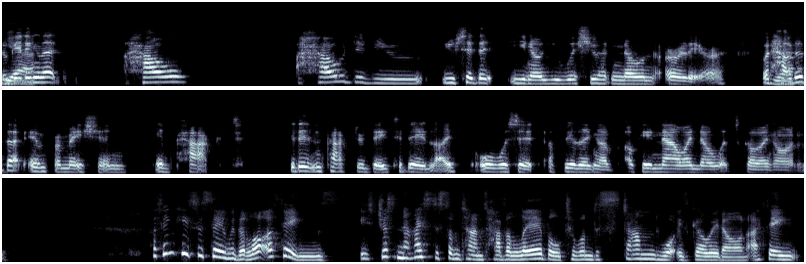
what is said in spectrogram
so yeah. getting that how how did you you said that you know you wish you had known earlier but yeah. how did that information impact did it impact your day-to-day life or was it a feeling of okay now i know what's going on i think it's the same with a lot of things it's just nice to sometimes have a label to understand what is going on. I think,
